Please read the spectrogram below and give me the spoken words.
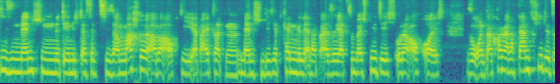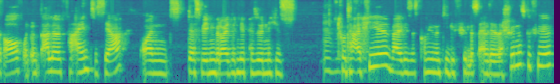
diesen Menschen, mit denen ich das jetzt zusammen mache, aber auch die erweiterten Menschen, die ich jetzt kennengelernt habe, also ja zum Beispiel dich oder auch euch. So, und da kommen ja noch ganz viele drauf und uns alle vereint es ja. Und deswegen bedeutet mir persönliches Mhm. total viel, weil dieses Community-Gefühl ist ein sehr, sehr schönes Gefühl.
